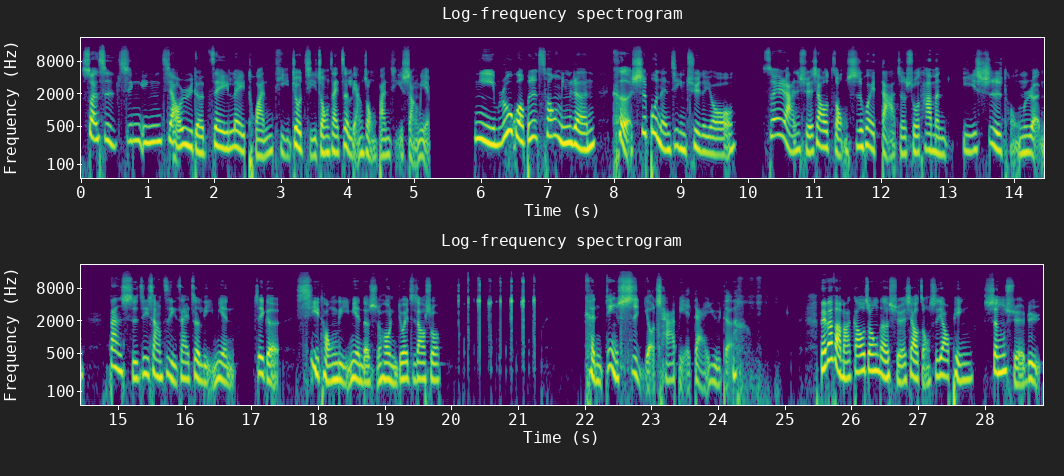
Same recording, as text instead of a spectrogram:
算是精英教育的这一类团体，就集中在这两种班级上面。你如果不是聪明人，可是不能进去的哟。虽然学校总是会打着说他们一视同仁，但实际上自己在这里面这个系统里面的时候，你就会知道说，肯定是有差别待遇的。没办法嘛，高中的学校总是要拼升学率，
